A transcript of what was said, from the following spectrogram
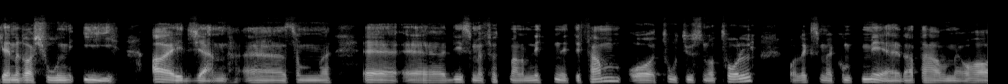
generasjon I, iGen, eh, som er, er de som er født mellom 1995 og 2012, og liksom er kommet med i dette her med å ha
